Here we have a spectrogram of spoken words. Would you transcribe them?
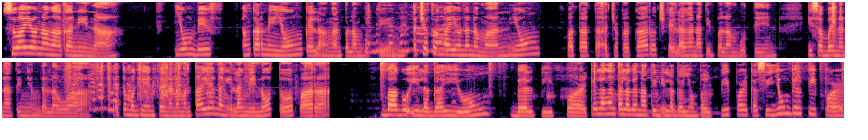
So, ayun na nga kanina. Yung beef, ang karne yung kailangan palambutin. At saka ngayon na naman, yung patata at saka carrots, kailangan natin palambutin. Isabay na natin yung dalawa. Ito, maghihintay na naman tayo ng ilang minuto para bago ilagay yung bell pepper. Kailangan talaga natin ilagay yung bell pepper kasi yung bell pepper,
